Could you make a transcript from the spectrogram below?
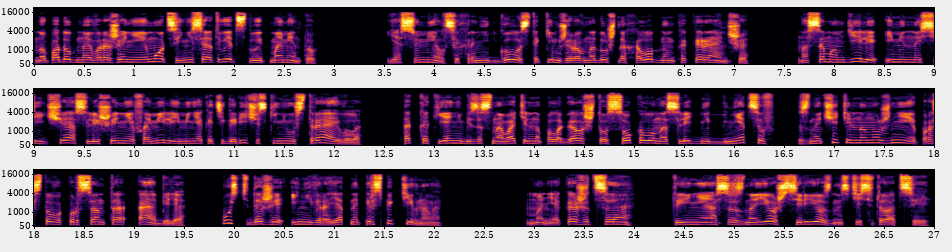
Но подобное выражение эмоций не соответствует моменту. Я сумел сохранить голос таким же равнодушно холодным, как и раньше. На самом деле, именно сейчас лишение фамилии меня категорически не устраивало, так как я небезосновательно полагал, что Соколу наследник Гнецев значительно нужнее простого курсанта Абеля, пусть даже и невероятно перспективного. Мне кажется, ты не осознаешь серьезности ситуации.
